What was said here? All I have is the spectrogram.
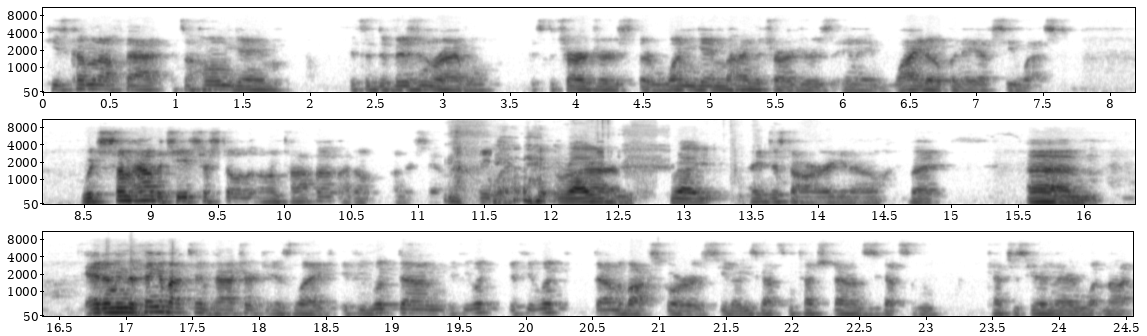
he's coming off that. It's a home game. It's a division rival. It's the Chargers. They're one game behind the Chargers in a wide open AFC West, which somehow the Chiefs are still on top of. I don't understand. Anyway, right, um, right. they just are, you know. But um and I mean the thing about Tim Patrick is like if you look down if you look if you look down the box scores, you know, he's got some touchdowns, he's got some catches here and there and whatnot.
